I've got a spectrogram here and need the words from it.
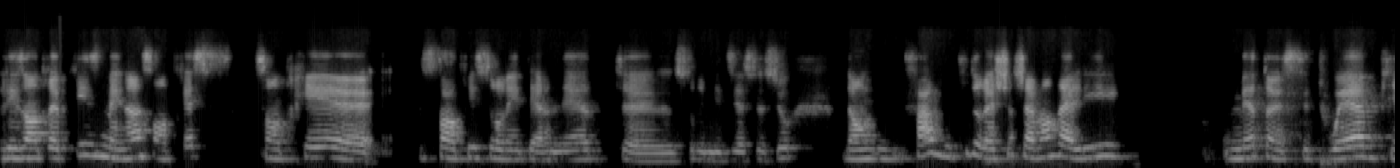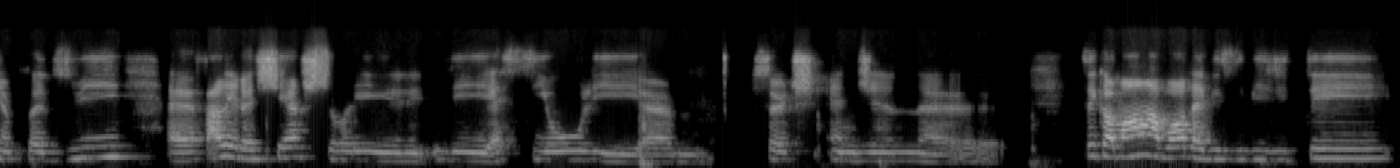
les entreprises maintenant sont très, sont très centrées sur l'Internet, sur les médias sociaux. Donc, faire beaucoup de recherches avant d'aller mettre un site web puis un produit, euh, faire les recherches sur les, les SEO, les euh, search engine, euh, comment avoir de la visibilité,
